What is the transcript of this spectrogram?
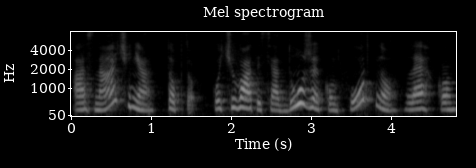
а значення, тобто почуватися дуже комфортно, легко.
